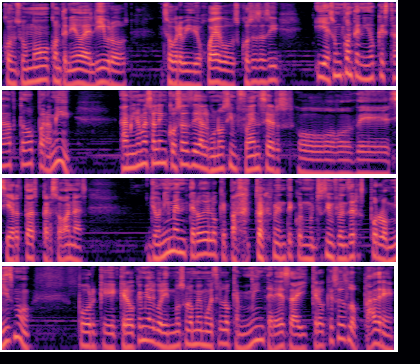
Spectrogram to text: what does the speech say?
consumo contenido de libros, sobre videojuegos, cosas así. Y es un contenido que está adaptado para mí. A mí no me salen cosas de algunos influencers o de ciertas personas. Yo ni me entero de lo que pasa actualmente con muchos influencers por lo mismo. Porque creo que mi algoritmo solo me muestra lo que a mí me interesa y creo que eso es lo padre.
